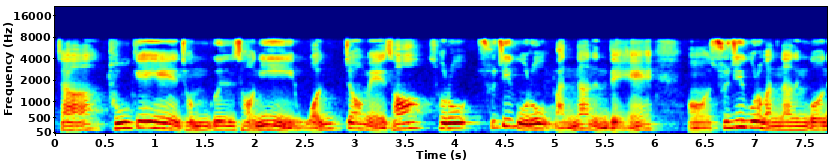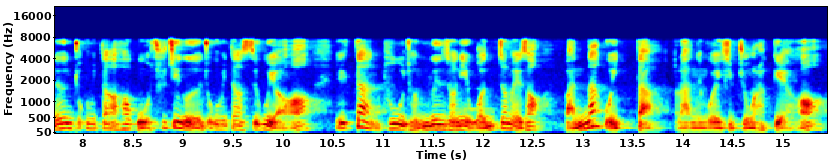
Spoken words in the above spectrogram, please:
자, 두 개의 점근선이 원점에서 서로 수직으로 만나는데 어, 수직으로 만나는 거는 조금 이따가 하고 수직은 조금 이따가 쓰고요. 일단 두 점근선이 원점에서 만나고 있다라는 거에 집중을 할게요.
